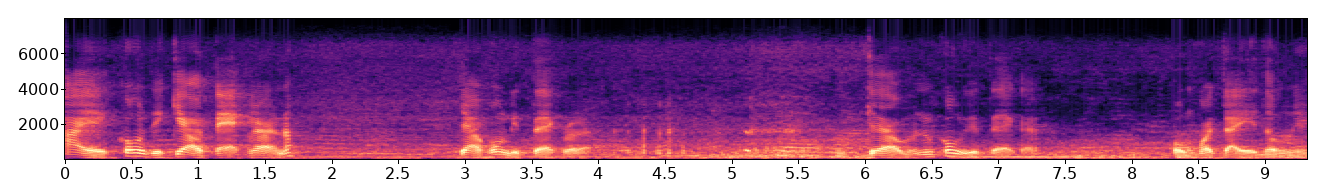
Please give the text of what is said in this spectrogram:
ไอ้ายคงสิแก้วแตกแล้วเนาะแก้วคงสิแตกแล้วแก้วมันคงจะแตกอะผมเข้าใจตรงนี้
